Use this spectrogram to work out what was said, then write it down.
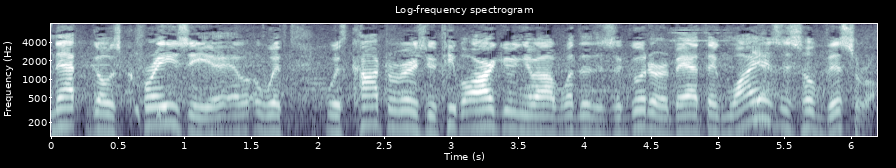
net goes crazy uh, with with controversy, with people arguing about whether this is a good or a bad thing. Why yeah. is this so visceral?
